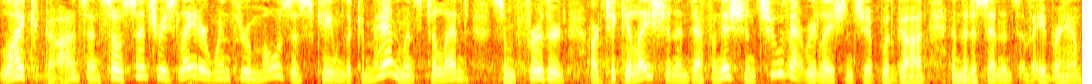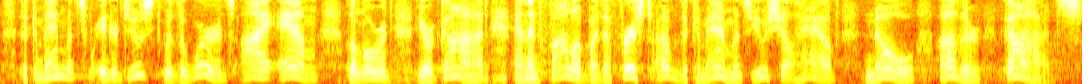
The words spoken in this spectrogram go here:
like gods. And so, centuries later, when through Moses came the commandments to lend some further articulation and definition to that relationship with God and the descendants of Abraham, the commandments were introduced with the words, I am the Lord your God, and then followed by the first of the commandments, you shall have no other gods.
